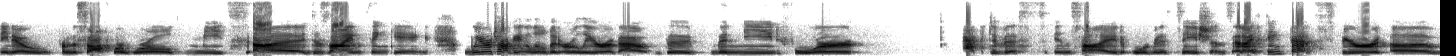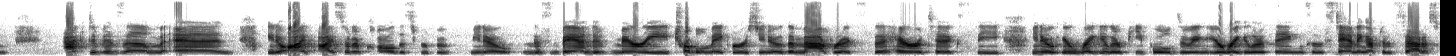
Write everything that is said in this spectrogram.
you know from the software world meets uh, design thinking. We were talking a little bit earlier about the the need for activists inside organizations. And i think that spirit of activism and you know I, I sort of call this group of you know this band of merry troublemakers you know the mavericks the heretics the you know irregular people doing irregular things and standing up to the status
